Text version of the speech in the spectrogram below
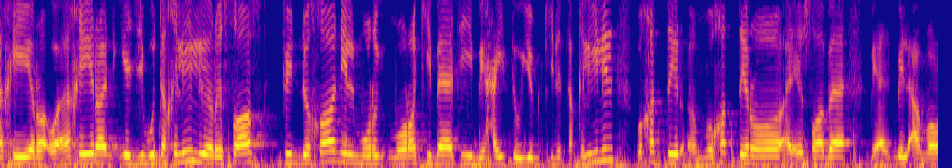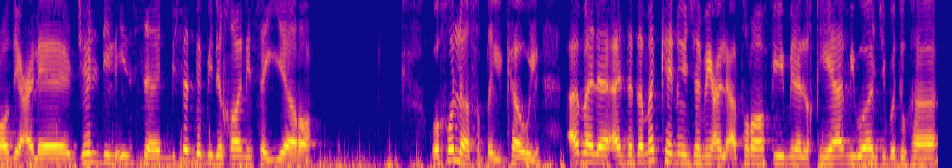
أخيرا وأخيرا يجب تقليل الرصاص في الدخان المركبات بحيث يمكن تقليل مخطر مخطر الإصابة بالأمراض على جلد الإنسان بسبب دخان سيارة. وخلاصة الكول أمل أن تتمكن جميع الأطراف من القيام بواجبتها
